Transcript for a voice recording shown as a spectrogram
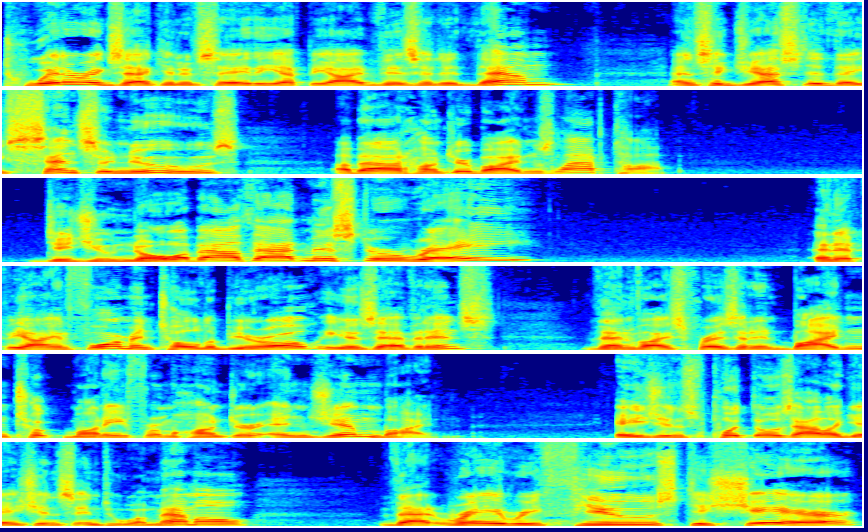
Twitter executives say the FBI visited them and suggested they censor news about Hunter Biden's laptop. Did you know about that, Mr. Wray? An FBI informant told the Bureau he has evidence then Vice President Biden took money from Hunter and Jim Biden. Agents put those allegations into a memo that Wray refused to share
